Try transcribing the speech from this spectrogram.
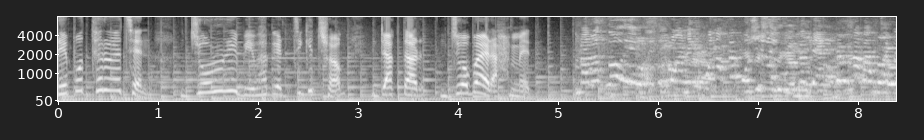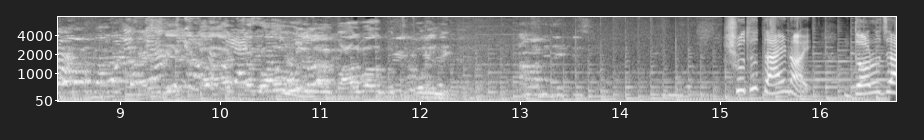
নেপথ্যে রয়েছেন জরুরি বিভাগের চিকিৎসক ডাক্তার জোবায়ের আহমেদ আপনারা তো এমনিতে অনেকক্ষণ আমরা বসে রয়েছি, তো দেখবেন না বাচ্চাটা? পুলিশ এখান থেকে উঠে চলে আসছে বলছিল। বারবার বলিনি শুধু তাই নয় দরজা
